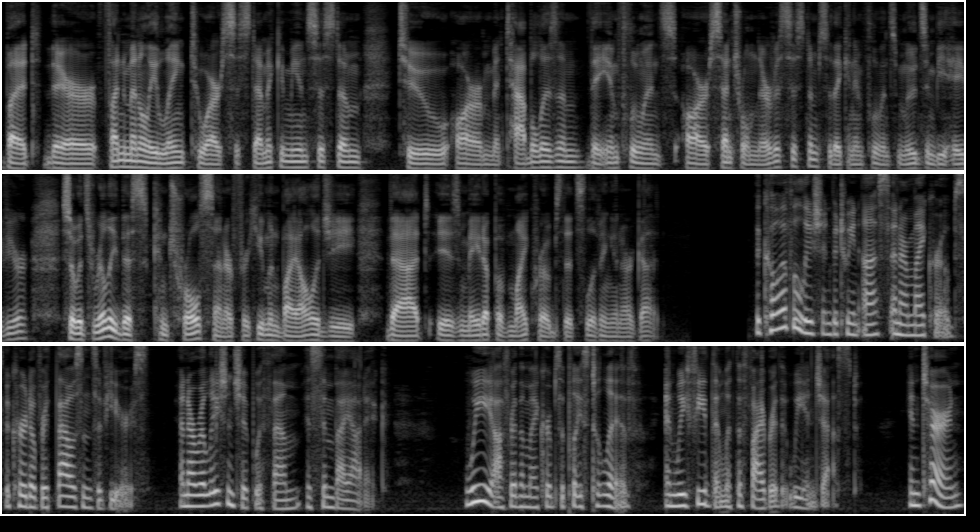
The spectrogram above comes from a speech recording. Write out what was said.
but they're fundamentally linked to our systemic immune system, to our metabolism. They influence our central nervous system, so they can influence moods and behavior. So it's really this control center for human biology that is made up of microbes that's living in our gut. The coevolution between us and our microbes occurred over thousands of years, and our relationship with them is symbiotic. We offer the microbes a place to live, and we feed them with the fiber that we ingest. In turn,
